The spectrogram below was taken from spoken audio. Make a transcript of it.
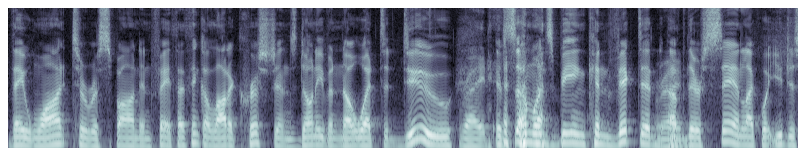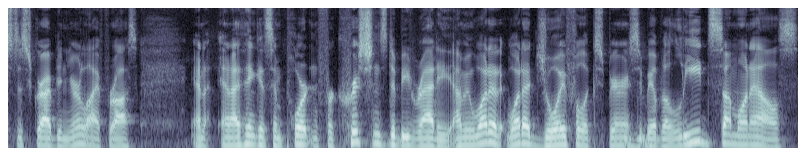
they want to respond in faith. I think a lot of Christians don't even know what to do Right. if someone's being convicted Right. of their sin, like what you just described in your life, Ross. And and I think it's important for Christians to be ready. I mean, what a what a joyful experience to be able to lead someone else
